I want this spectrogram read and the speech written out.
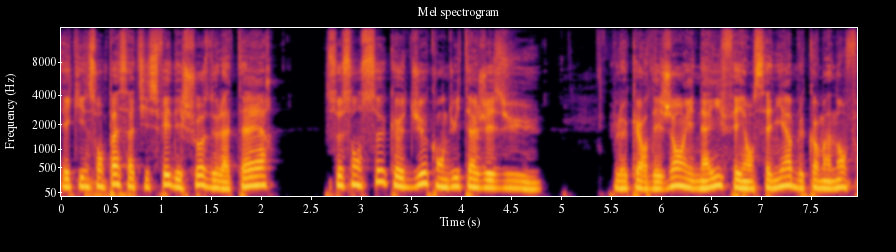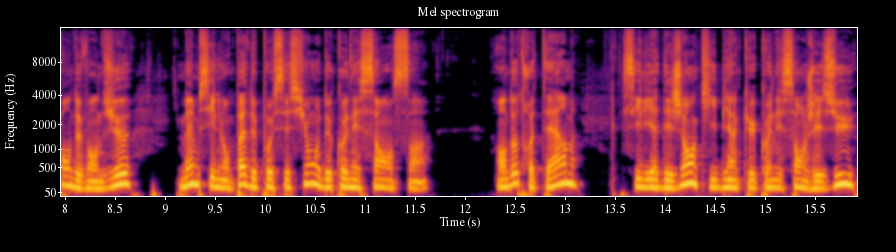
et qui ne sont pas satisfaits des choses de la terre, ce sont ceux que Dieu conduit à Jésus. Le cœur des gens est naïf et enseignable comme un enfant devant Dieu, même s'ils n'ont pas de possession ou de connaissance. En d'autres termes, s'il y a des gens qui, bien que connaissant Jésus,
